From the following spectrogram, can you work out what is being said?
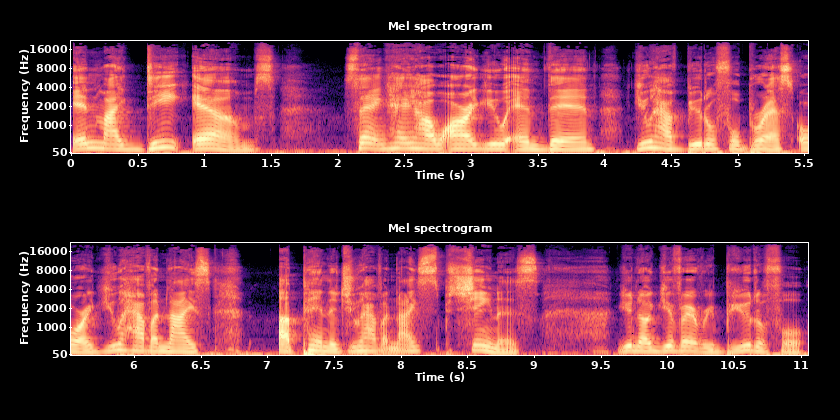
in my DMs saying, Hey, how are you? And then you have beautiful breasts or you have a nice appendage, you have a nice penis. You know, you're very beautiful.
